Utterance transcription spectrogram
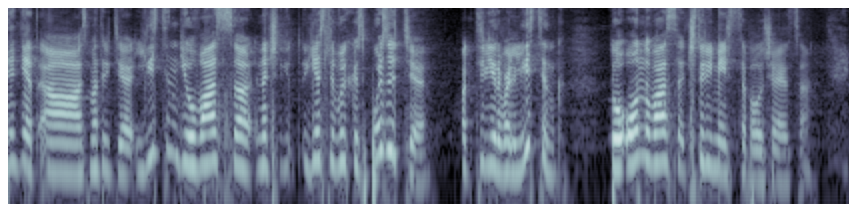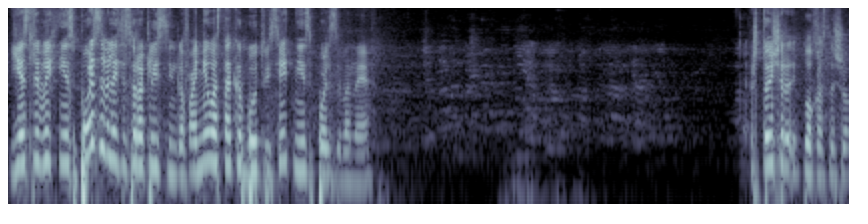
нет, нет, а, смотрите, листинги у вас, э, значит, если вы их используете, активировали листинг, то он у вас 4 месяца получается. Если вы их не использовали, эти 40 листингов, они у вас так и будут висеть неиспользованные. Что еще раз? Плохо слышу.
